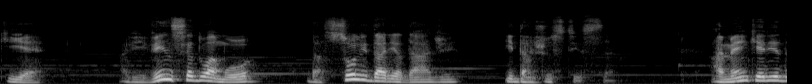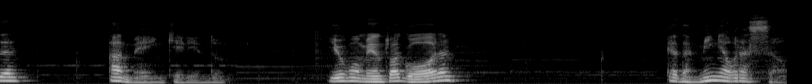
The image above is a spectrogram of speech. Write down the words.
que é a vivência do amor, da solidariedade e da justiça. Amém, querida? Amém, querido. E o momento agora é da minha oração.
